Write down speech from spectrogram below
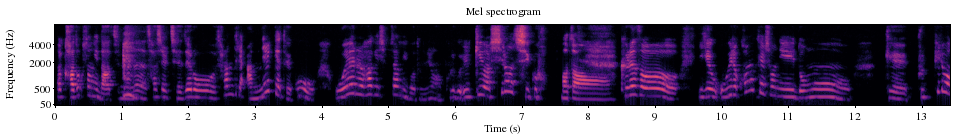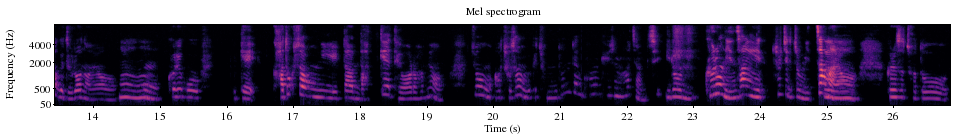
그러니까 가독성이 낮으면은 사실 제대로 사람들이 안 읽게 되고 오해를 하기 십상이거든요. 그리고 읽기가 싫어지고 맞아. 그래서 이게 오히려 커뮤니케이션이 너무 이렇게 불필요하게 늘어나요. 음, 음. 응. 그리고 이렇게 가독성이 일단 낮게 대화를 하면 좀, 아, 저 사람 왜 이렇게 정돈된 커뮤니케이션을 하지 않지? 이런, 그런 인상이 솔직히 좀 있잖아요. 음. 그래서 저도,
